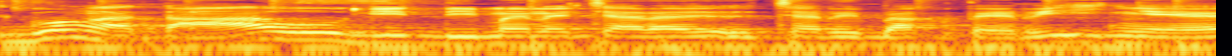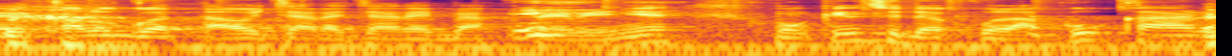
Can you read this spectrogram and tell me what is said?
gue nggak tahu di mana cara cari bakterinya. Kalau gue tahu cara cari bakterinya, mungkin sudah kulakukan.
